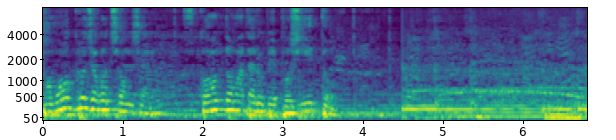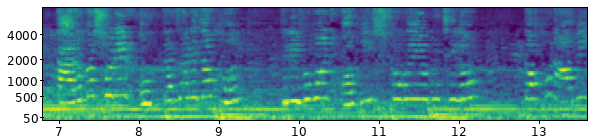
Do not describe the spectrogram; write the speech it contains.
সমগ্র জগৎ সংসারে স্কন্দ মাতা রূপে প্রসিদ্ধ। তারকাসুরের অত্যাচারে যখন ত্রিভুবন অতিষ্ঠ হয়ে উঠেছিল, তখন আমি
